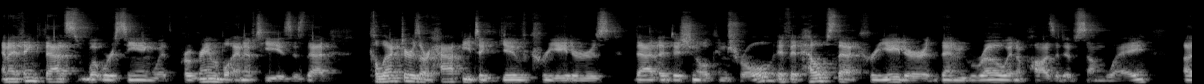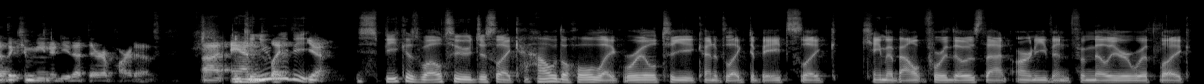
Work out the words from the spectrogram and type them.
And I think that's what we're seeing with programmable NFTs is that collectors are happy to give creators that additional control. If it helps that creator then grow in a positive some way uh, the community that they're a part of. Uh, and, and, can you like, maybe yeah. speak as well to just like how the whole like royalty kind of like debates like came about for those that aren't even familiar with like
